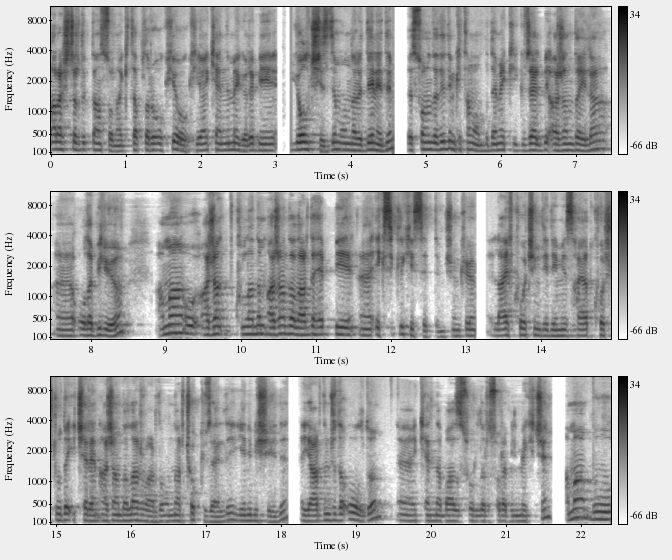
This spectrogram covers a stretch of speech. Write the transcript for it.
Araştırdıktan sonra kitapları okuya okuya kendime göre bir yol çizdim, onları denedim ve sonunda dedim ki tamam bu demek ki güzel bir ajandayla e, olabiliyor. Ama o ajan, kullandığım ajandalarda hep bir e, eksiklik hissettim. Çünkü life coaching dediğimiz hayat koçluğu da içeren ajandalar vardı. Onlar çok güzeldi, yeni bir şeydi. E, yardımcı da oldu e, kendine bazı soruları sorabilmek için. Ama bu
